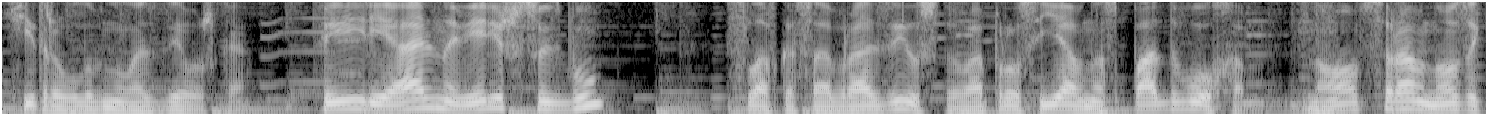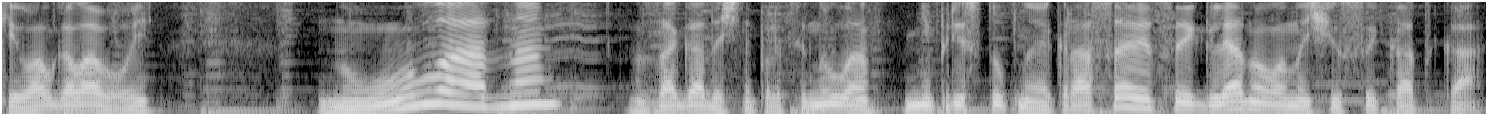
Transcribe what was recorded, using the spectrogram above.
Хитро улыбнулась девушка. Ты реально веришь в судьбу? Славка сообразил, что вопрос явно с подвохом, но все равно закивал головой. «Ну, ладно», — загадочно протянула неприступная красавица и глянула на часы катка.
